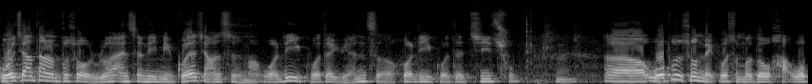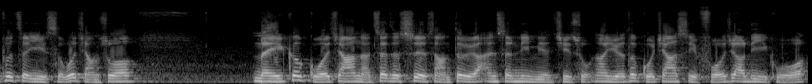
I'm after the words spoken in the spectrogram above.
国家当然不说我如何安身立命，国家讲的是什么？我立国的原则或立国的基础。嗯，呃，我不是说美国什么都好，我不是这意思。我讲说，每个国家呢，在这世界上都有安身立命的基础。那有的国家是以佛教立国，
